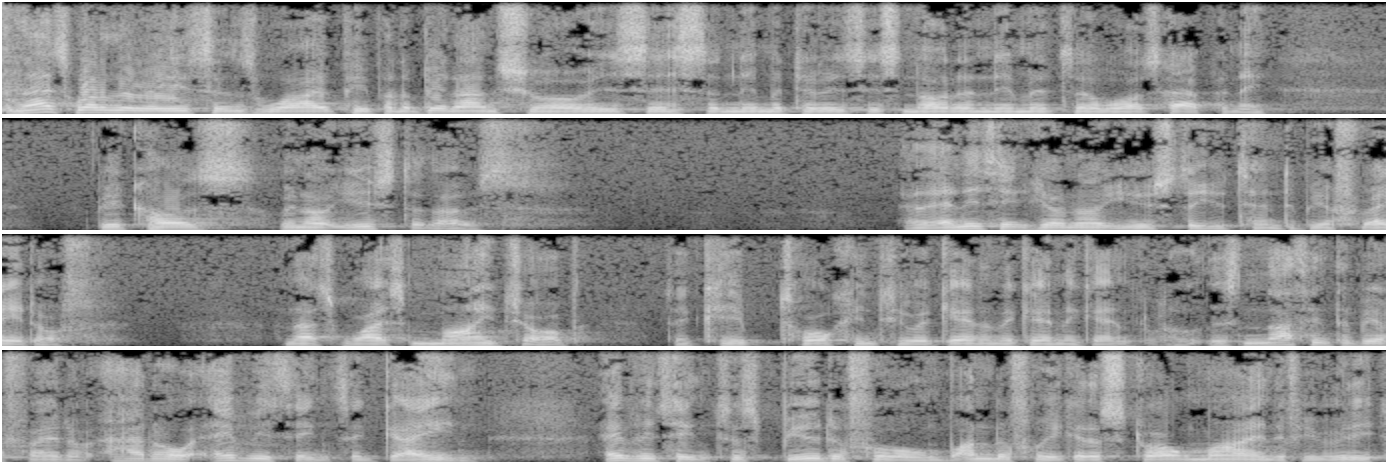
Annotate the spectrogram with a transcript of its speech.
And that's one of the reasons why people are a bit unsure is this a nimitta, is this not a nimitta, what's happening? Because we're not used to those. And anything you're not used to, you tend to be afraid of. And that's why it's my job to keep talking to you again and again and again. Look, there's nothing to be afraid of at all. Everything's a gain. Everything's just beautiful and wonderful. You get a strong mind. If you really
